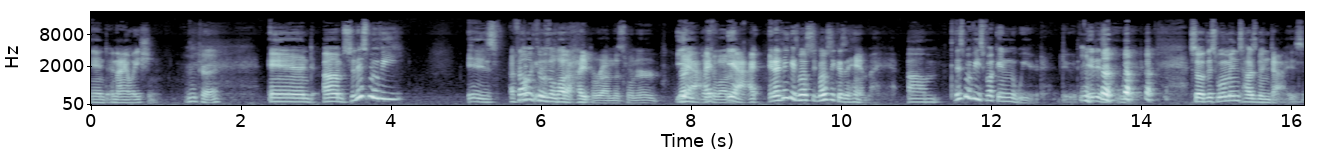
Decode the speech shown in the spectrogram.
and Annihilation. Okay. And um, so this movie is I felt like there was a lot of hype around this one, or right? Yeah, like I, a lot of yeah, I, and I think it's mostly mostly because of him. Um, this movie's fucking weird, dude. It is weird. So this woman's husband dies,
